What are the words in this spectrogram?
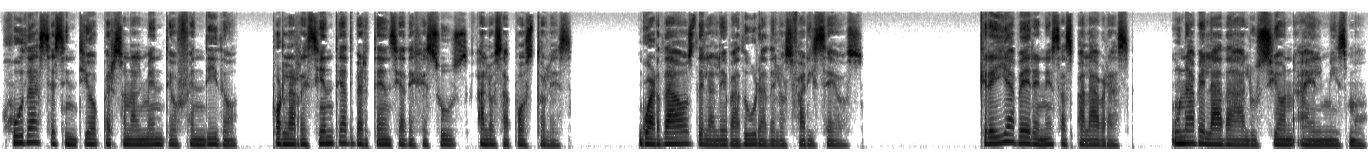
Judas se sintió personalmente ofendido por la reciente advertencia de Jesús a los apóstoles, guardaos de la levadura de los fariseos. Creía ver en esas palabras una velada alusión a él mismo.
